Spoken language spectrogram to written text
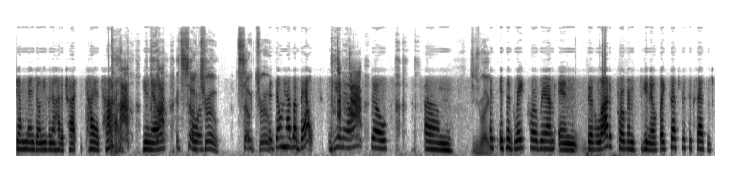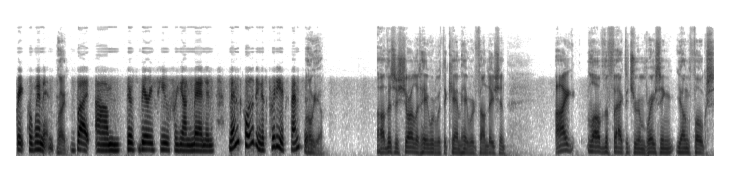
young men don't even know how to try, tie a tie, you know? it's so Or- true. So true. That don't have a belt, you know? so um, She's right. it's, it's a great program. And there's a lot of programs, you know, like Dress for Success is great for women. Right. But um, there's very few for young men. And men's clothing is pretty expensive. Oh, yeah. Uh, this is Charlotte Heyward with the Cam Heyward Foundation. I love the fact that you're embracing young folks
